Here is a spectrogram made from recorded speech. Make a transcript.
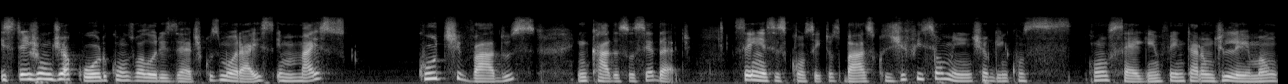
estejam de acordo com os valores éticos, morais e mais cultivados em cada sociedade. Sem esses conceitos básicos, dificilmente alguém cons consegue enfrentar um dilema, um,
